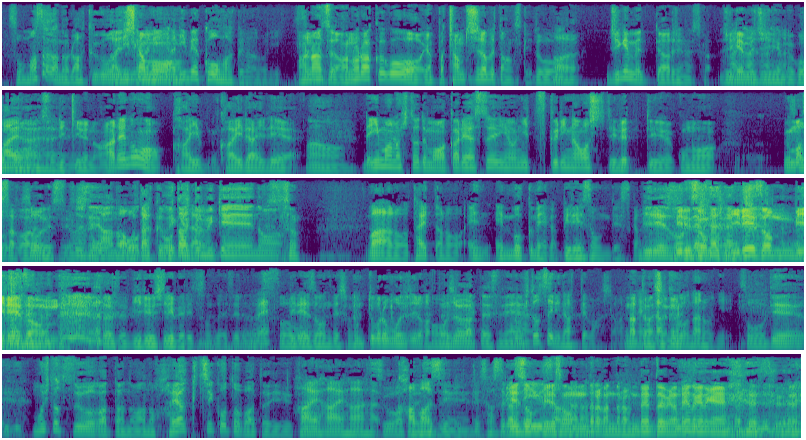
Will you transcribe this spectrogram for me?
そう、まさかの落語でしかもアニメ紅白なのに。あのなんですよ、あの落語、やっぱちゃんと調べたんですけど、はいジゲムってあるじゃないですか。ジゲム、ジゲム、5個はいはいはいのすり切れの。あれの解解題で、あで、今の人でも分かりやすいように作り直してるっていう、この、うまさがあるんですよ。そうですね、あの、まあオオタク向けの、まあ、あの、タイト、あの、演演目名がビレゾンですから。ビレゾン。ビレゾン、ビレゾン、ビレゾン。そうですね、ビルシレベルで存在するのね。ビレゾンでしょ。本当これ面白かったですね。面白かったですね一つになってましたからね。なってましたね落語なのに。そう、で、もう一つすごかったのは、あの、早口言葉というか、はいはいはいはい。すごか噛まずにって、さすがビレゾン、ビレゾン、だらかんだら、んだらかんだら、んだらかんだら、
